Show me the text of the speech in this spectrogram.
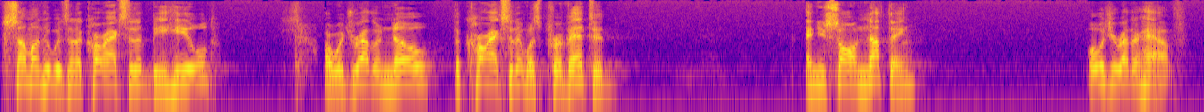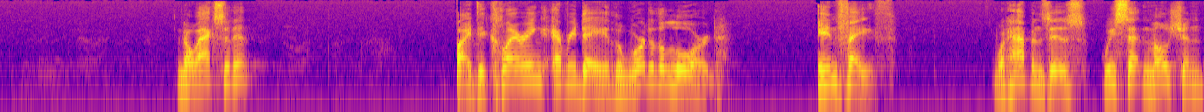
someone who was in a car accident be healed? Or would you rather know the car accident was prevented and you saw nothing, what would you rather have? No accident? By declaring every day the word of the Lord in faith, what happens is we set in motion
